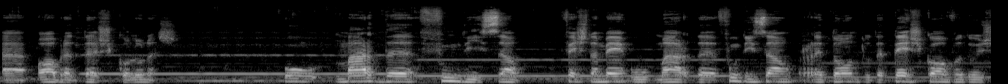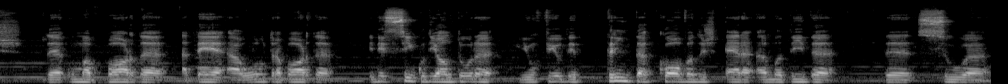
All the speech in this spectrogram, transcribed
a obra das colunas o mar de fundição. Fez também o mar de fundição redondo de 10 côvados de uma borda até a outra borda e de 5 de altura e um fio de 30 côvados era a medida de sua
